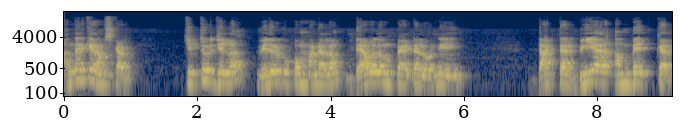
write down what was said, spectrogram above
అందరికీ నమస్కారం. చిత్తూరు జిల్లా వెదురుకుప్పం మండలం దేవలంపేటలోని డాక్టర్ బిఆర్ అంబేద్కర్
